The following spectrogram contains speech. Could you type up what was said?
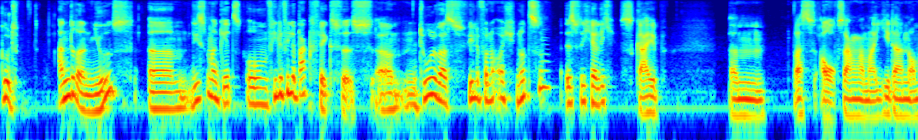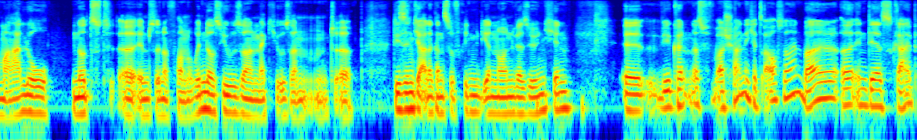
Gut. Andere News. Ähm, diesmal geht es um viele, viele Bugfixes. Ähm, ein Tool, was viele von euch nutzen, ist sicherlich Skype. Ähm, was auch, sagen wir mal, jeder Normalo nutzt äh, im Sinne von Windows-Usern, Mac-Usern und äh, die sind ja alle ganz zufrieden mit ihren neuen Versionchen. Äh, wir könnten es wahrscheinlich jetzt auch sein, weil äh, in der Skype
